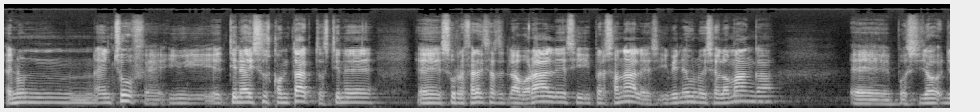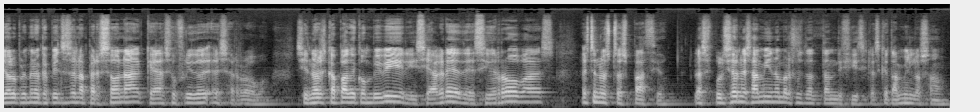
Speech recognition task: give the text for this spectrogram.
en un enchufe y, y tiene ahí sus contactos, tiene eh, sus referencias laborales y personales y viene uno y se lo manga, eh, pues yo, yo lo primero que pienso es en la persona que ha sufrido ese robo. Si no eres capaz de convivir y si agredes, si robas, este no es tu espacio. Las expulsiones a mí no me resultan tan difíciles, que también lo son.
